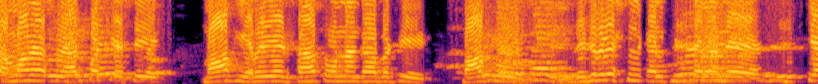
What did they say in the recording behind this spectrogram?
సమావేశం ఏర్పాటు చేసి మాకు ఇరవై ఏడు శాతం ఉన్నాం కాబట్టి మాకు రిజర్వేషన్లు కల్పించాలనే ముఖ్య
